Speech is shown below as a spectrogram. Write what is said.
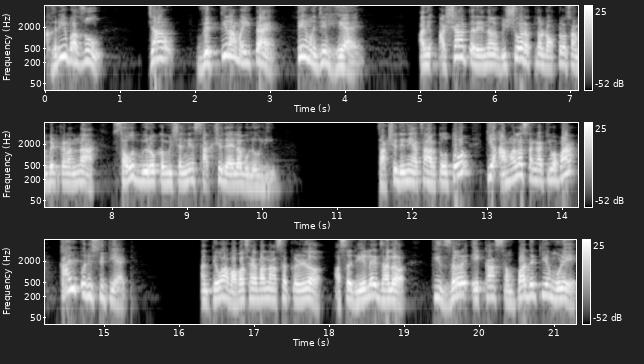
खरी बाजू ज्या व्यक्तीला माहीत आहे ते म्हणजे हे आहे. आणि अशा तऱ्हेनं विश्वरत्न डॉक्टर आंबेडकरांना साऊथ ब्युरो कमिशनने साक्ष द्यायला बोलवली. साक्ष देणे याचा अर्थ होतो की आम्हाला सांगा की बाबा काय परिस्थिती आहे? आणि तेव्हा बाबासाहेबांना असं कळलं असं रिअलाइज झालं की जर एका संपादकीयमुळे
